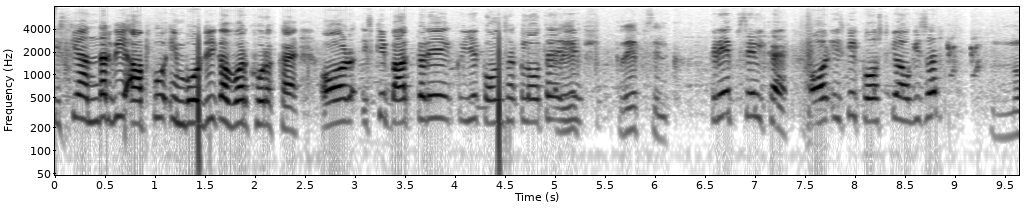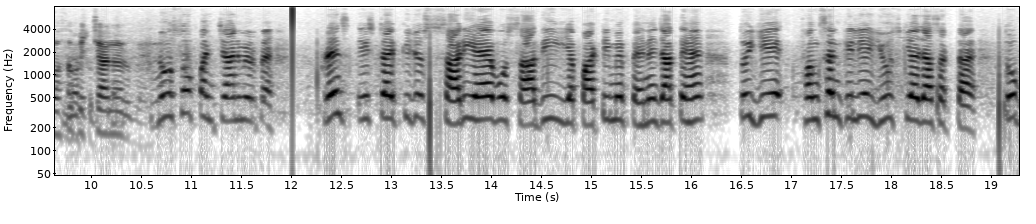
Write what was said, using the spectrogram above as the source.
इसके अंदर भी आपको एम्ब्रॉयडरी का वर्क हो रखा है। और इसकी बात करें ये कौन सा क्लॉथ है? ये crepe crepe silk crepe silk है। और इसकी कॉस्ट क्या होगी सर नौ सौ पचानवे रुपये नौ सौ पंचानवे रुपये फ्रेंड्स इस टाइप की जो साड़ी है वो शादी या पार्टी में पहने जाते हैं। तो ये फ़ंक्शन के लिए यूज़ किया जा सकता है। तो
